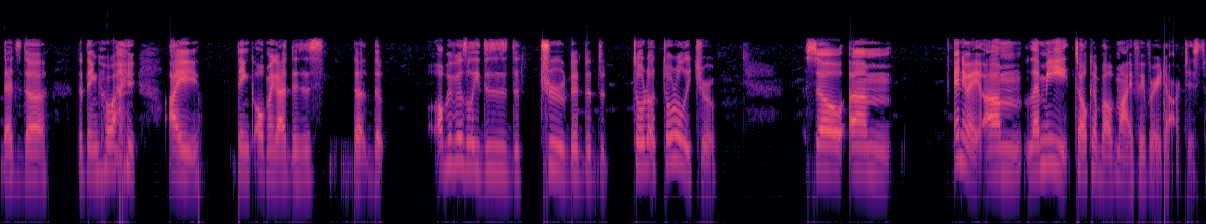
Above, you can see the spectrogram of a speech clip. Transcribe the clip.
that's the the thing who I I think oh my god this is the the obviously this is the true the the, the total totally true. So um anyway um let me talk about my favorite artist.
